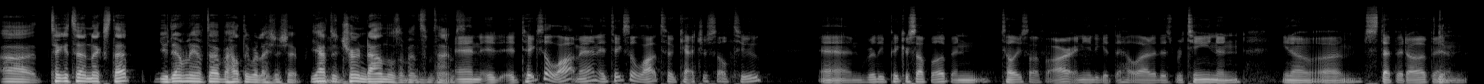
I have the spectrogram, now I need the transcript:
uh, take it to the next step, you definitely have to have a healthy relationship. You have to turn down those events sometimes. Mm-hmm. And it, it takes a lot, man. It takes a lot to catch yourself too and really pick yourself up and tell yourself, all right, I need to get the hell out of this routine and, you know, um, step it up and,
